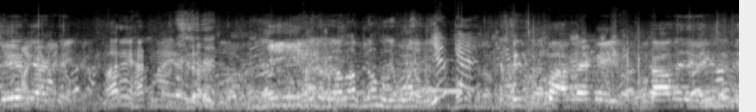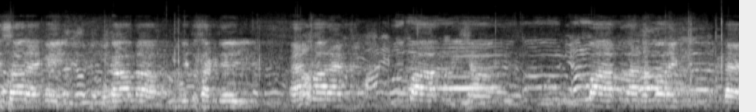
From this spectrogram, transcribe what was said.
ਸ਼ੇਅਰ ਕਰਦੇ अरे हटना यार ਕੀ अब अब ब्लॉक हो गया हो गया यार क्या है? ਭਾਗ ਲੈ ਕੇ ਮੁਕਾਬਲੇ ਦੇ ਵਿੱਚ ਹਿੱਸਾ ਲੈ ਕੇ ਮੁਕਾਬਲਾ ਜਿੱਤ ਸਕਦੇ ਹੋ ਜੀ ਐਮਆਰਐਫ ਭਾਰਤ ਦੀ ਸ਼ਾਨ ਭਾਰਤ ਦਾ ਨੰਬਰ 1 ਹੈ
